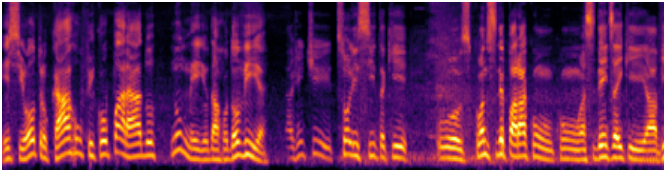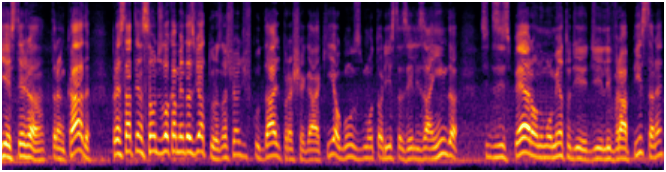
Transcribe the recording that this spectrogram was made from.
Esse outro carro ficou parado no meio da rodovia. A gente solicita que os, quando se deparar com, com acidentes aí que a via esteja trancada, prestar atenção no deslocamento das viaturas. Nós tivemos dificuldade para chegar aqui, alguns motoristas eles ainda se desesperam no momento de, de livrar a pista, né?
